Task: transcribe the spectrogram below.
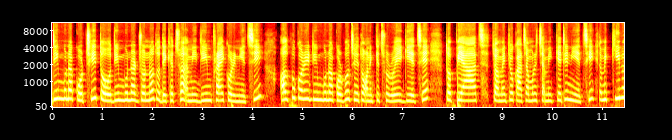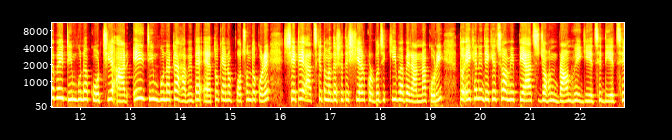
ডিম বুনা করছি। তো ডিম বুনার জন্য তো দেখেছ আমি ডিম ফ্রাই করে নিয়েছি। অল্প করে ডিম বুনা করব, যেহেতু অনেক কিছু রয়ে গিয়েছে। তো পেঁয়াজ, টমেটো, কাঁচামরিচ আমি কেটে নিয়েছি। তো আমি কীভাবে ডিম বুনা করছি আর এই ডিম বুনাটা হাবিবা এত কেন পছন্দ করে, সেটাই আজকে তোমাদের সাথে শেয়ার করব যে কীভাবে রান্না করি। তো এখানে দেখেছ আমি পেঁয়াজ যখন ব্রাউন হয়ে গিয়েছে, দিয়েছি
